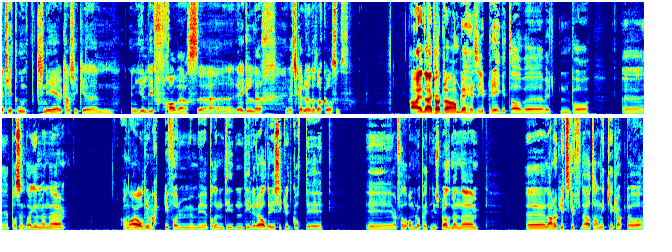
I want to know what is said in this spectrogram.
et litt ondt kne kanskje ikke en, en gyldig fraværsregel uh, der. Jeg vet ikke hva dere syns. Nei, det er klart han ble helt sikkert preget av uh, velten på, uh, på søndagen, men han har jo aldri vært i form på denne tiden tidligere. Aldri syklet godt i, i, i hvert fall omloppet i et newsblad. Men det er nok litt skuffende at han ikke klarte å,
